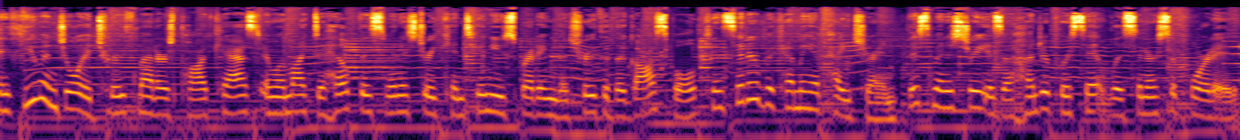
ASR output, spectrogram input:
If you enjoy Truth Matters podcast and would like to help this ministry continue spreading the truth of the gospel, consider becoming a patron. This ministry is 100% listener supported.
